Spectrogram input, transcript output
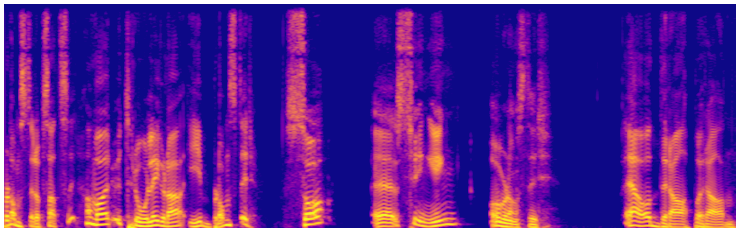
blomsteroppsatser. Han var utrolig glad i blomster. Så eh, synging og blomster. Ja, og drap og ran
